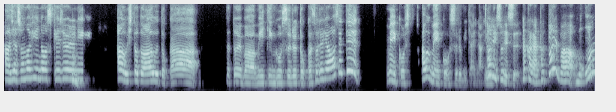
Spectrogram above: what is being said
あ、じゃあその日のスケジュールうんに会う人と会うとか、例えばミーティングをするとか、それに合わせてメイクをし、会うメイクをするみたいな。そうです、そうです。だから、例えば、もうオンラ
